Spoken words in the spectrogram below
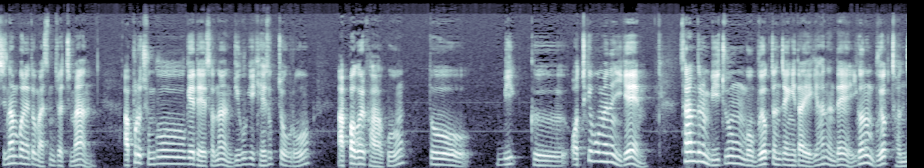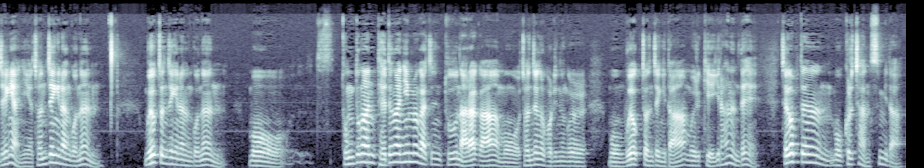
지난번에도 말씀드렸지만 앞으로 중국에 대해서는 미국이 계속적으로 압박을 가하고 또 미, 그 어떻게 보면은 이게 사람들은 미중 뭐 무역 전쟁이다 얘기하는데 이거는 무역 전쟁이 아니에요. 전쟁이란 거는 무역 전쟁이라는 거는 뭐 동등한 대등한 힘을 가진 두 나라가 뭐 전쟁을 벌이는 걸 뭐 무역 전쟁이다 뭐 이렇게 얘기를 하는데 제가 볼 때는 뭐 그렇지 않습니다.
